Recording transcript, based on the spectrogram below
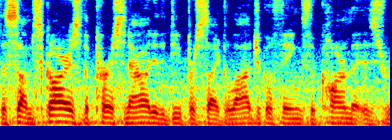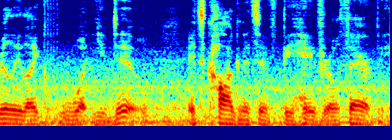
The samskaras, the personality, the deeper psychological things, the karma is really like what you do. It's cognitive behavioral therapy.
